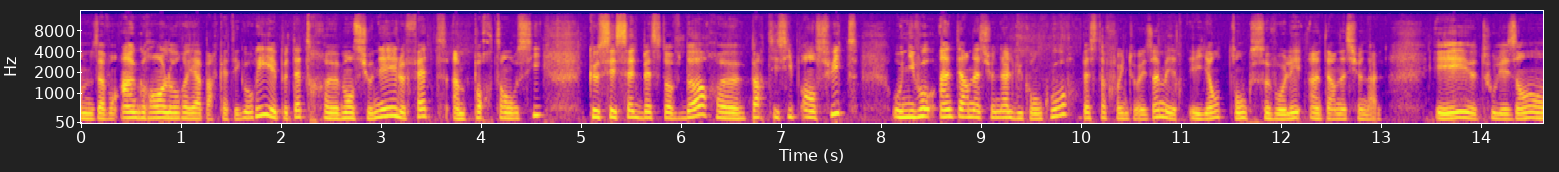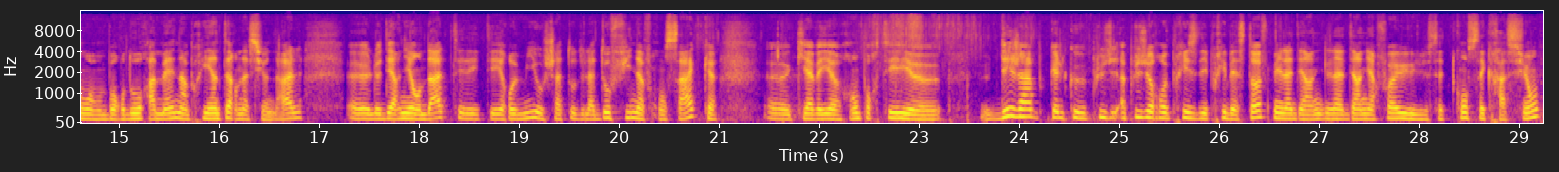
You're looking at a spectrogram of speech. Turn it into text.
nous avons un grand lauréat par catégorie, et peut-être euh, mentionner le fait, important aussi, que ces 7 best-of d'or euh, participent ensuite au niveau international du concours, Best of Wine Tourism, ayant donc ce volet international. Et euh, tous les ans, Bordeaux ramène un prix international. Le dernier en date a été remis au château de la Dauphine à Fronsac, euh, qui avait remporté euh, déjà quelques, plus, à plusieurs reprises des prix best-of, mais la, dernière, la dernière fois a eu cette consécration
